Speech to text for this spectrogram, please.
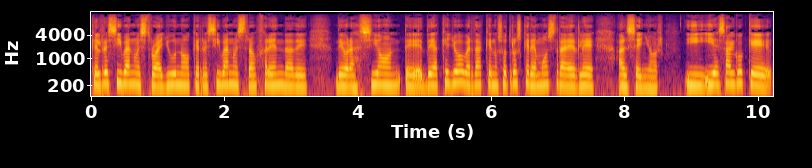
que Él reciba nuestro ayuno, que reciba nuestra ofrenda de, oración, de, aquello, ¿verdad?, que nosotros queremos traerle al Señor. Y, y, es algo que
